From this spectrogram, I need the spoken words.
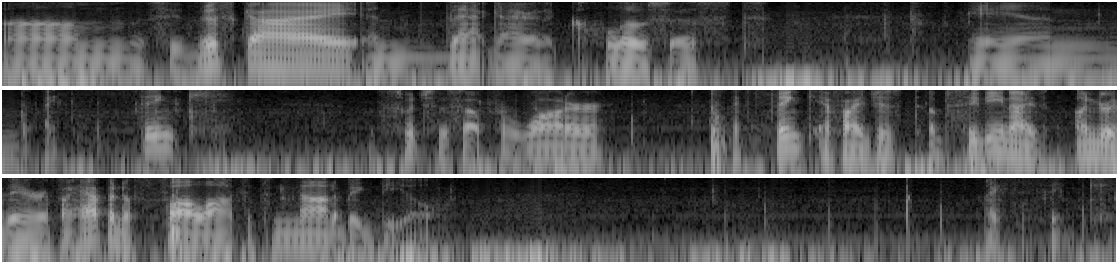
Um, let's see, this guy and that guy are the closest. And I think, switch this out for water. I think if I just obsidianize under there, if I happen to fall off, it's not a big deal. I think.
